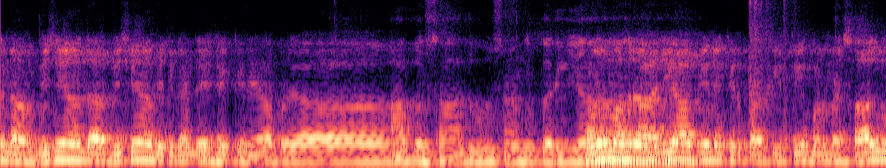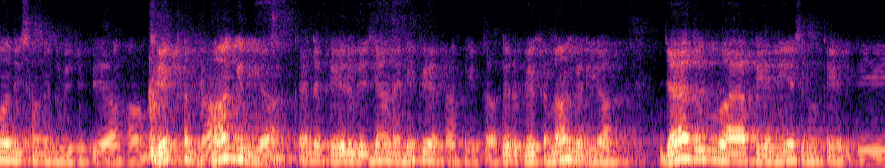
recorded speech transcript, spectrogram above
ਨਾਮ ਵਿਸ਼ਿਆਂ ਦਾ ਵਿਸ਼ਿਆਂ ਵਿੱਚ ਕਹਿੰਦੇ ਇਹ ਘਿਰਿਆ ਹੋਇਆ। ਅਬ ਸਾਧੂ ਸੰਗ ਪਰਿਆ ਹੁਣ ਮਹਾਰਾਜ ਜੀ ਆਪ ਜੀ ਨੇ ਕਿਰਪਾ ਕੀਤੀ ਹੁਣ ਮੈਂ ਸਾਧੂਆਂ ਦੀ ਸੰਗਤ ਵਿੱਚ ਪਿਆ ਹਾਂ। ਬਿਖ ਨਾ ਗਿਰਿਆ ਕਹਿੰਦੇ ਫੇਰ ਵਿਸ਼ਿਆਂ ਨੇ ਨਹੀਂ ਘੇਰਨਾ ਕੀਤਾ ਫਿਰ ਬਿਖ ਨਾ ਗਿਰਿਆ ਜੈ ਦੁਖ ਆਇਆ ਫੇਰ ਨਹੀਂ ਇਸ ਨੂੰ ਘੇਰਦੀ।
